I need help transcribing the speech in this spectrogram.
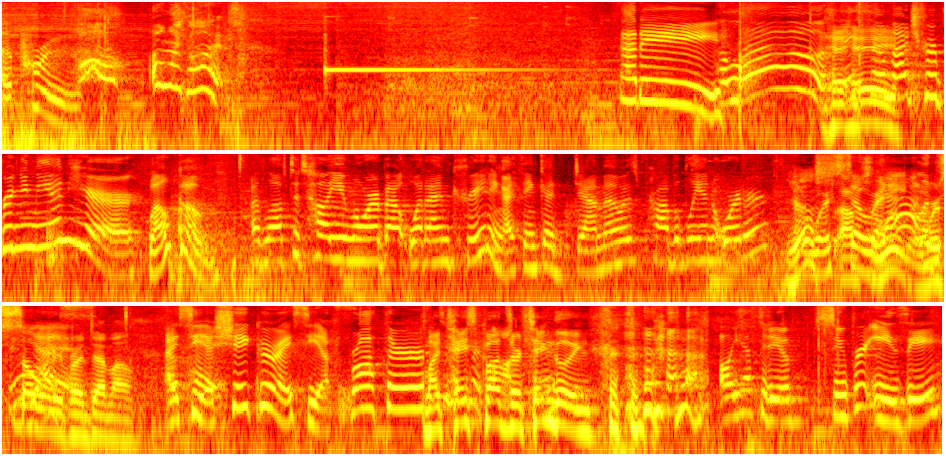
approved. Thanks so much for bringing me in here. Welcome. I'd love to tell you more about what I'm creating. I think a demo is probably in order. Yes, oh, we're so absolutely. ready. Yeah, we're let's do so ready this. for a demo. I see a shaker, I see a frother. My taste buds are tingling. All you have to do, super easy.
